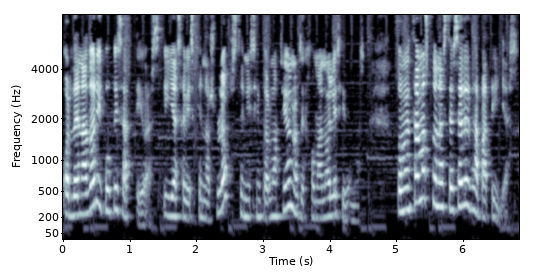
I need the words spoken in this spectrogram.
Ordenador y cookies activas. Y ya sabéis que en los blogs tenéis información, os dejo manuales y demás. Comenzamos con este set de zapatillas.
